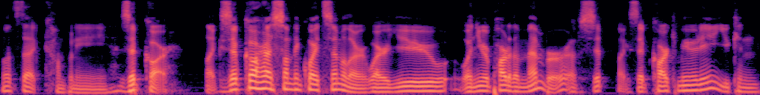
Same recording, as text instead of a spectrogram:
what's that company? Zipcar. Like Zipcar has something quite similar, where you, when you're part of the member of Zip, like Zipcar community, you can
